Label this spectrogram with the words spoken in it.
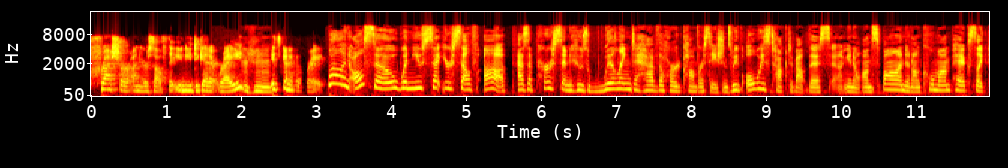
pressure on yourself that you need to get it right, mm-hmm. it's going to go great. Well, and also when you set yourself up as a person who's willing to have the hard conversations, we've always talked about this, uh, you know, on Spawned and on Cool Mom Picks. Like,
